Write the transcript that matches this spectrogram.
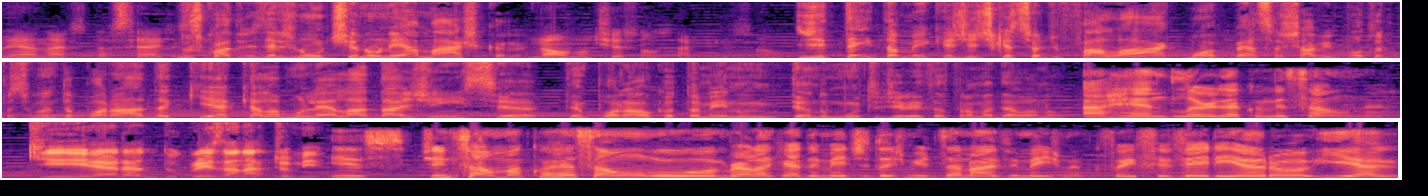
né, na, na série. Nos assim. quadrinhos eles não tiram nem a máscara. Não, não tinha, você não sabe quem são. E tem também que a gente esqueceu de falar, uma peça-chave importante pra segunda temporada, que é aquela mulher lá da agência temporal, que eu também não entendo muito direito a trama dela, não. A handler da comissão, né? Que era do Grey's Anatomy. Isso. Gente, só uma correção: o Umbrella Academy é de 2019 mesmo, porque foi fevereiro e a-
